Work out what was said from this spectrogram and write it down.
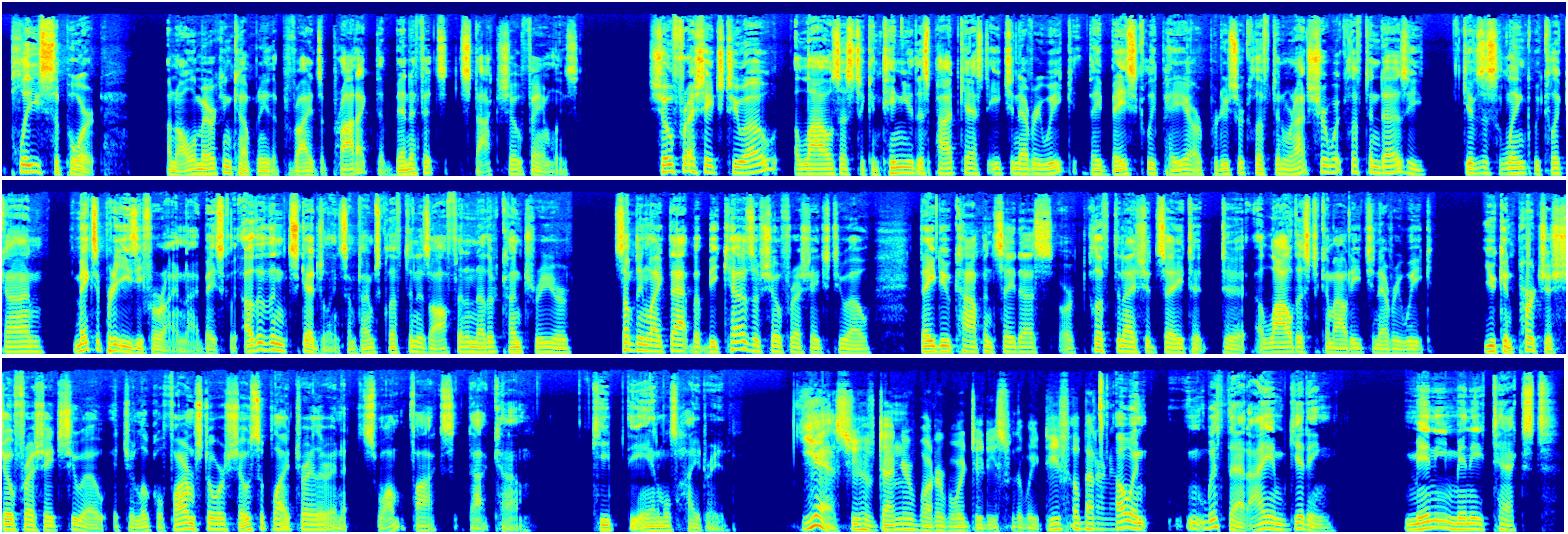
please support an all American company that provides a product that benefits stock show families. Show Fresh H2O allows us to continue this podcast each and every week. They basically pay our producer Clifton. We're not sure what Clifton does. He gives us a link, we click on, makes it pretty easy for Ryan and I, basically, other than scheduling. Sometimes Clifton is off in another country or something like that. But because of Show Fresh H2O, they do compensate us, or Clifton, I should say, to, to allow this to come out each and every week. You can purchase Show Fresh H2O at your local farm store, show supply trailer, and at swampfox.com. Keep the animals hydrated. Yes, you have done your water boy duties for the week. Do you feel better now? Oh, and with that, I am getting many, many texts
